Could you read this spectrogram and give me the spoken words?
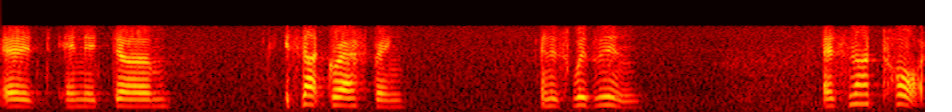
and, and it um, it's not grasping, and it's within. And it's not taught.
